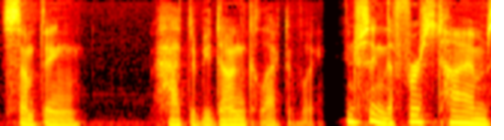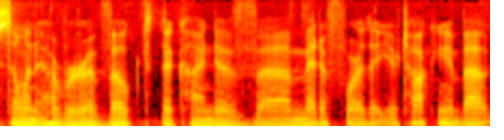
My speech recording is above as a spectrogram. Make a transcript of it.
something had to be done collectively. Interesting. The first time someone ever evoked the kind of uh, metaphor that you're talking about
